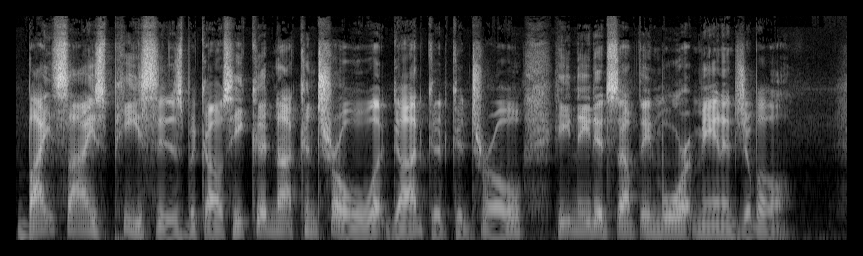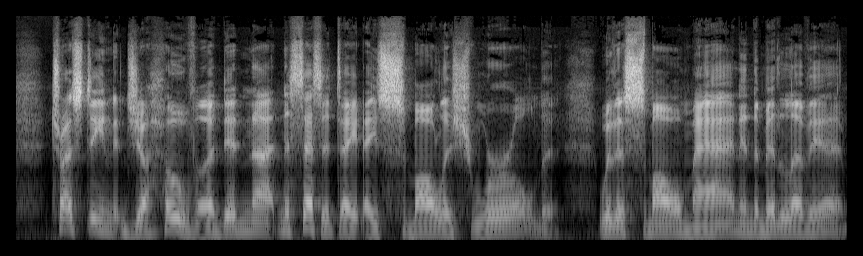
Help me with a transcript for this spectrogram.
bite sized pieces because he could not control what God could control. He needed something more manageable. Trusting Jehovah did not necessitate a smallish world with a small man in the middle of it.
